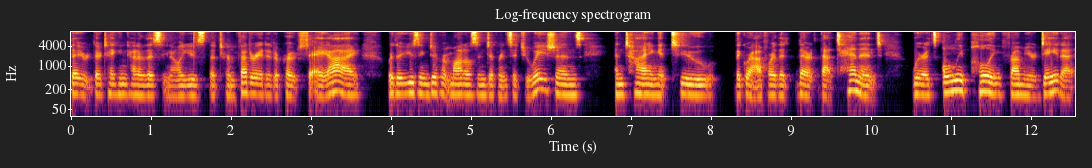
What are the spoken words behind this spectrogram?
they're they're taking kind of this, you know, I'll use the term federated approach to AI, where they're using different models in different situations and tying it to the graph or the, that tenant where it's only pulling from your data,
